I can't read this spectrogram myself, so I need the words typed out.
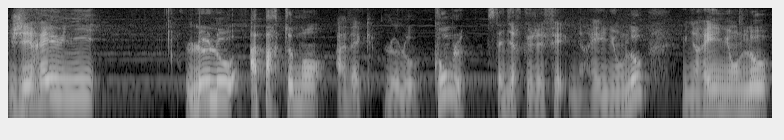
J'ai réuni le lot appartement avec le lot comble, c'est-à-dire que j'ai fait une réunion de l'eau. Une réunion de l'eau,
